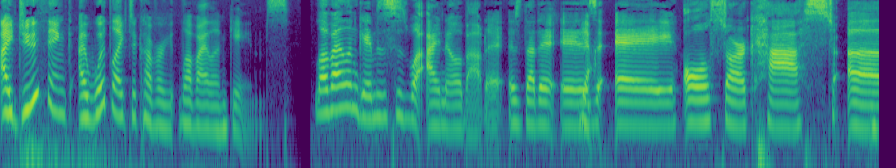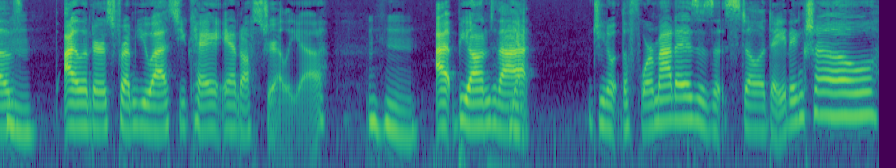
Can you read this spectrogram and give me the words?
I do think I would like to cover Love Island games. Love Island Games, this is what I know about it, is that it is Yeah. a all-star cast of Mm-hmm. Islanders from US, UK, and Australia. Mm-hmm. At beyond that, do you know what the format is? Is it still a dating show?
